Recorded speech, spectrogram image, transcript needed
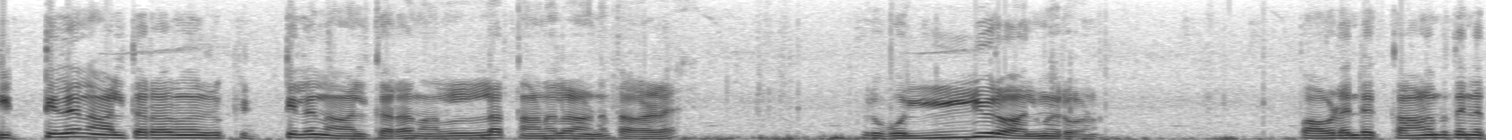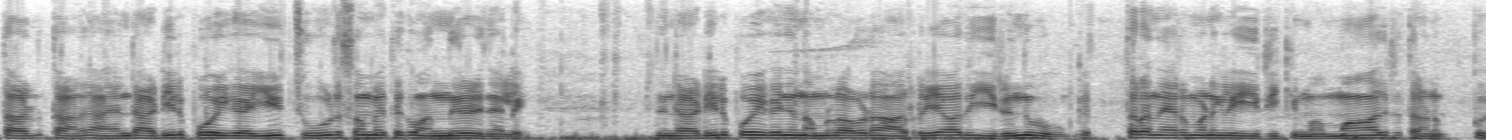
കിട്ടിലൻ ആൽത്തറ ഒരു കിട്ടിലൻ ആൽത്തറ നല്ല തണലാണ് താഴെ. ഒരു വലിയൊരു ആൽമരമാണ് അപ്പോൾ അവിടെ എന്റെ കാണുമ്പോൾ തന്നെ തണു അതിന്റെ അടിയിൽ പോയി കഴിഞ്ഞാൽ ഈ ചൂട് സമയത്തൊക്കെ വന്നു കഴിഞ്ഞാൽ ഇതിന്റെ അടിയിൽ പോയി കഴിഞ്ഞാൽ നമ്മൾ അവിടെ അറിയാതെ ഇരുന്ന് പോകും. എത്ര നേരം വേണമെങ്കിലും ഇരിക്കും. അമ്മാതിരി തണുപ്പ്.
